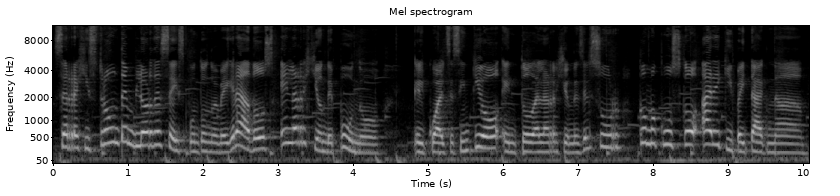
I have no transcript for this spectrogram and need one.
se registró un temblor de 6.9 grados en la región de Puno, el cual se sintió en todas las regiones del sur como Cusco, Arequipa y Tacna.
